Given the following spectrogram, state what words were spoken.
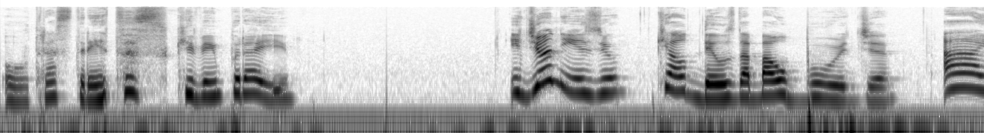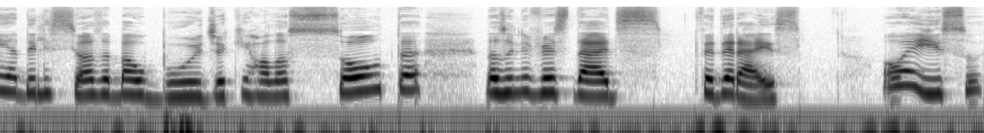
Outras tretas que vêm por aí. E Dionísio, que é o deus da balbúrdia. Ai, a deliciosa balbúrdia que rola solta nas universidades federais. Ou é isso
